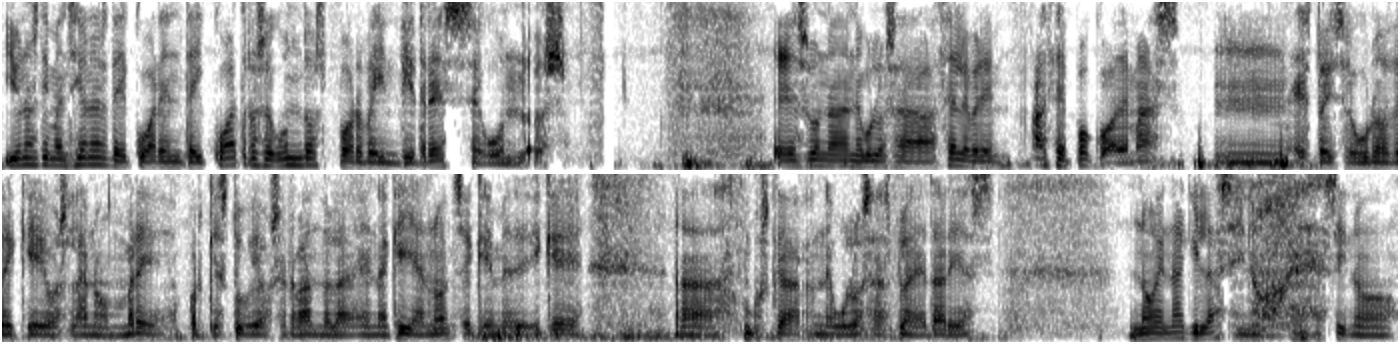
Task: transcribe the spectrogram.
y unas dimensiones de 44 segundos por 23 segundos. Es una nebulosa célebre. Hace poco, además, mm, estoy seguro de que os la nombré porque estuve observándola en aquella noche que me dediqué a buscar nebulosas planetarias. No en Águila, sino, sino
